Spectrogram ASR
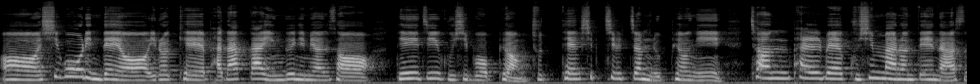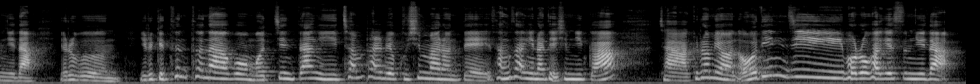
어, 시골인데요. 이렇게 바닷가 인근이면서 대지 95평, 주택 17.6평이 1,890만원대에 나왔습니다. 여러분, 이렇게 튼튼하고 멋진 땅이 1,890만원대 상상이나 되십니까? 자, 그러면 어딘지 보러 가겠습니다.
